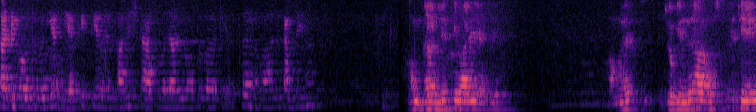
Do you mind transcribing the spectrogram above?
ਸਾਡੀ ਬਹੁਤ ਵਧੀਆ ਕੇਅਰ ਕੀਤੀ ਹੈ ਤੇ ਸਾਰੇ ਸਟਾਫ ਵੱਲੋਂ ਵੀ ਬਹੁਤ ਬਹੁਤ ਧੰਨਵਾਦ ਕਰਦੇ ਹਾਂ हम धर्मजीत तिवारी है जी हमें जोगिंद्रा हॉस्पिटल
